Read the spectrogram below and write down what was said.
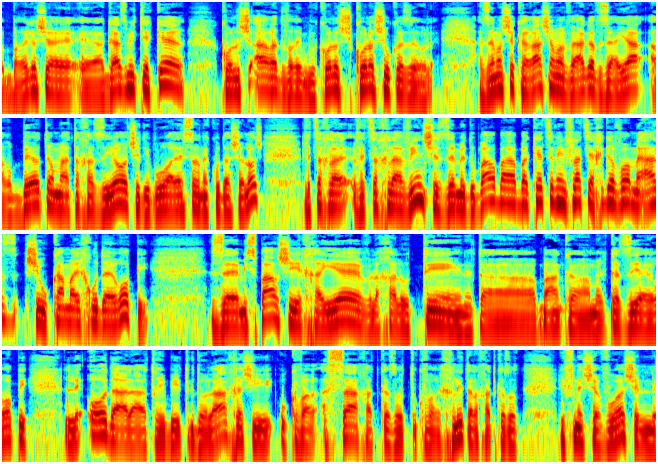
ברגע שהגז מתייקר, כל שאר הדברים וכל הש, כל השוק הזה עולה. אז זה מה שקרה שם, ואגב זה היה הרבה יותר מהתחזיות שדיברו על 10.3, וצריך, לה, וצריך להבין שזה מדובר בקצב האינפלציה הכי גבוה מאז שהוקם האיחוד האירופי. זה מספר שיחייב לחלוטין את הבנק המרכזי האירופי לעוד העלאת ריבית גדולה, אחרי שהוא כבר עשה אחת כזאת, הוא כבר החליט על אחת כזאת לפני שבוע של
